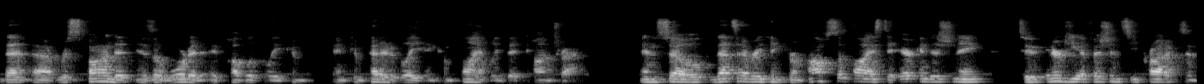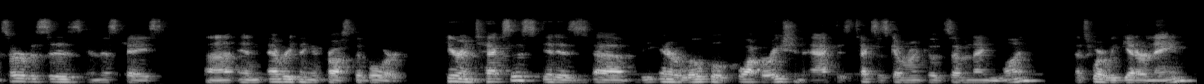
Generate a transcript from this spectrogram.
that uh, respondent is awarded a publicly com- and competitively and compliantly bid contract. And so that's everything from office supplies to air conditioning to energy efficiency products and services in this case, uh, and everything across the board. Here in Texas, it is uh, the Interlocal Cooperation Act is Texas Government Code 791. That's where we get our name.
